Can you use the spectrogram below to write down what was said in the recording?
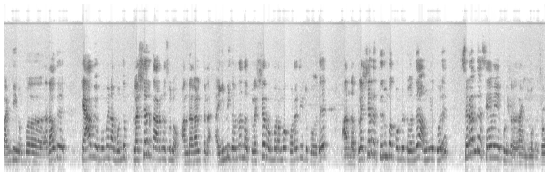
வண்டி ரொம்ப அதாவது கேப் எப்பவுமே நம்ம வந்து ப்ளஷர் கார்னு சொல்லுவோம். அந்த காலத்தில். இன்னைக்கு வந்து அந்த ப்ளஷர் ரொம்ப ரொம்ப குறைஞ்சிட்டு போகுது. அந்த ப்ளஷரை திரும்ப கொண்டுட்டு வந்து அவங்களுக்கு ஒரு சிறந்த சேவையை கொடுக்கறது தான் எங்களுக்கு ஸோ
